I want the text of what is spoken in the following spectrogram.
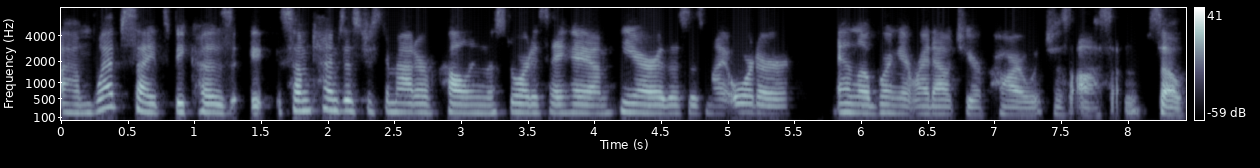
um, websites because it, sometimes it's just a matter of calling the store to say hey i'm here this is my order and they'll bring it right out to your car which is awesome. So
